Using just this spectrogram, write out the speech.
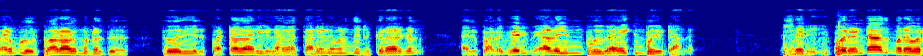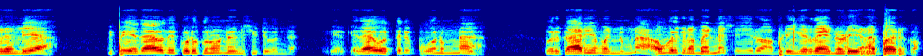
பெரம்பலூர் பாராளுமன்ற தொகுதியில் பட்டதாரிகளாக தலைநிமிர்ந்து இருக்கிறார்கள் அதில் பல பேர் வேலையும் போய் வேலைக்கும் போயிட்டாங்க. சரி இப்போ ரெண்டாவது முறை வர்றேன் இல்லையா? இப்போ ஏதாவது கொடுக்கணும்னு நினச்சிட்டு வந்தேன். எனக்கு ஏதாவது ஒருத்தர் போகணும்னா ஒரு காரியம் பண்ணோம்னா அவங்களுக்கு நம்ம என்ன செய்கிறோம் அப்படிங்கிறது தான் என்னுடைய நினைப்பாக இருக்கும்.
